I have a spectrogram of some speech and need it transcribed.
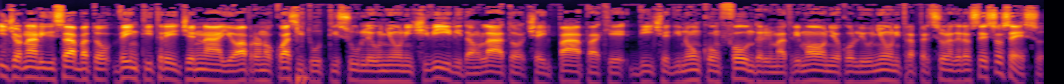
I giornali di sabato 23 gennaio aprono quasi tutti sulle unioni civili. Da un lato c'è il Papa che dice di non confondere il matrimonio con le unioni tra persone dello stesso sesso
